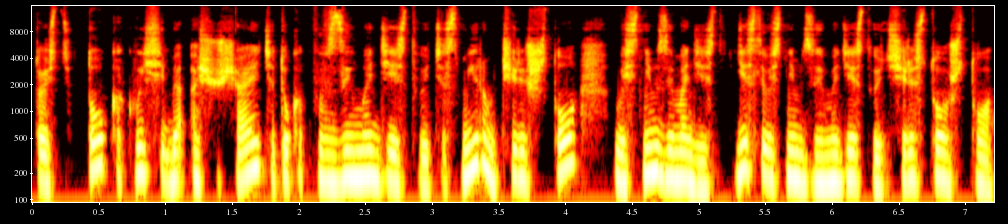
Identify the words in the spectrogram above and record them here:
то есть то, как вы себя ощущаете, то, как вы взаимодействуете с миром, через что вы с ним взаимодействуете. Если вы с ним взаимодействуете через то, что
